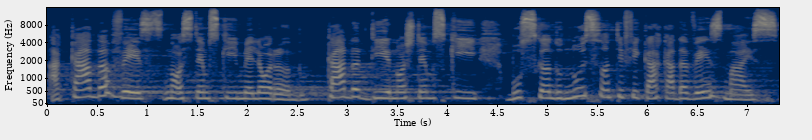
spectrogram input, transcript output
A cada vez nós temos que ir melhorando. Cada dia nós temos que ir buscando nos santificar cada vez mais.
